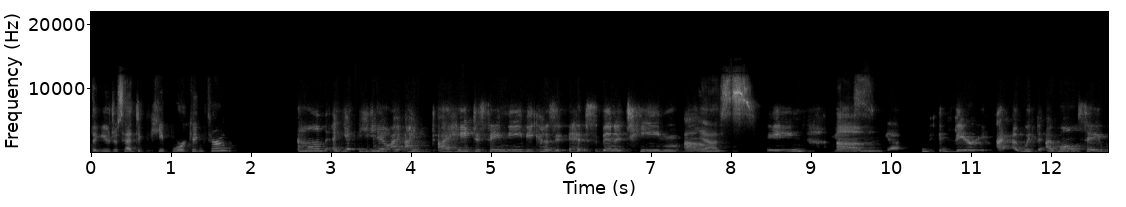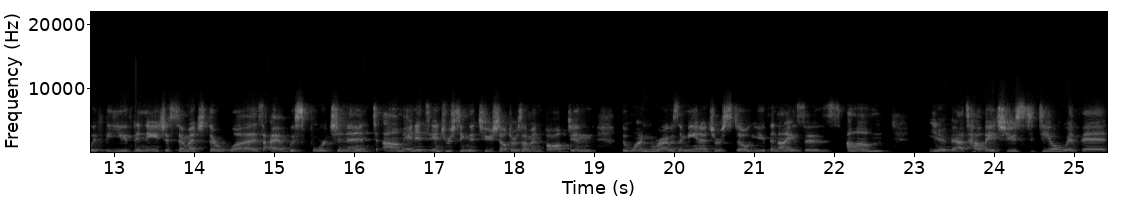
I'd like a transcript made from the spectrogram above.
that you just had to keep working through um, you know, I, I, I hate to say me because it has been a team. Um, yes thing. Yes. Um, yeah there I, with i won't say with the euthanasia so much there was i was fortunate um, and it's interesting the two shelters i'm involved in the one where i was a manager still euthanizes um, you know that's how they choose to deal with it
